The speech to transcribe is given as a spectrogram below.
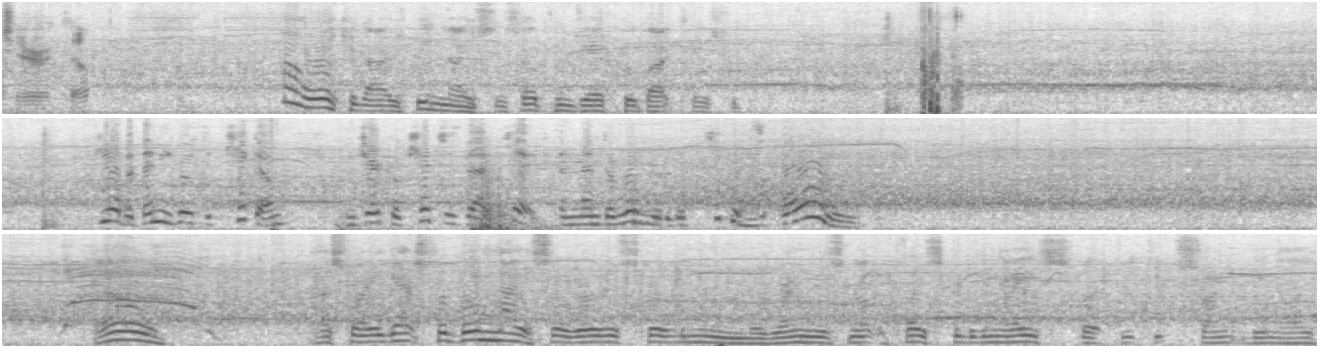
Jerico. Oh, look at that, he's been nice. He's helping Jerico back to his feet. Yeah, but then he goes to kick him, and Jerico catches that kick and then delivers a kick of his own. Well, that's what he gets for being nice. Although it's still mm, the ring is not the place to be nice, but he keeps trying to be nice.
